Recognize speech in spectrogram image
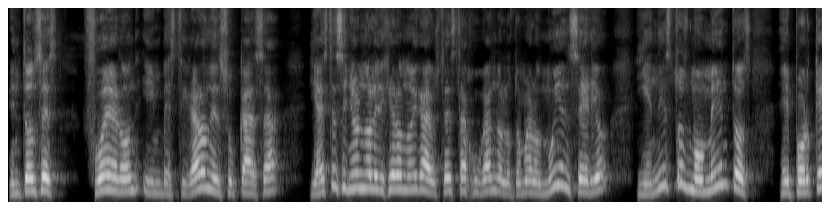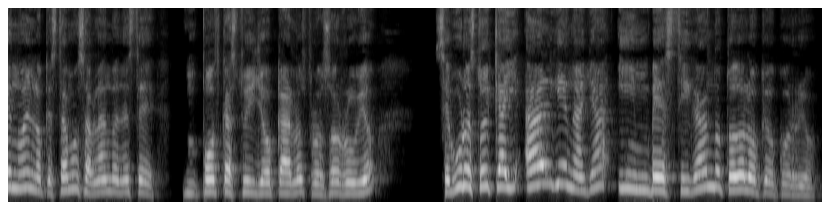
Entonces fueron, investigaron en su casa y a este señor no le dijeron, oiga, usted está jugando, lo tomaron muy en serio y en estos momentos, eh, ¿por qué no en lo que estamos hablando en este podcast tú y yo, Carlos, profesor Rubio? Seguro estoy que hay alguien allá investigando todo lo que ocurrió,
